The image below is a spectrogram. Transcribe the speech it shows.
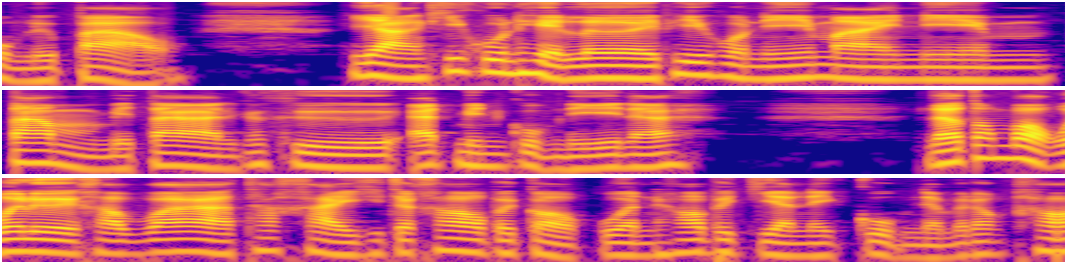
กลุ่มหรือเปล่า อย่างที่คุณเห็นเลยพี่คนนี้ my name ตั้มเบต้าก็คือแอดมินกลุ่มนี้นะ แล้วต้องบอกไว้เลยครับว่าถ้าใครที่จะเข้าไปก่อกวนเข้าไปเกียนในกลุ่มเนี่ยไม่ต้องเข้า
